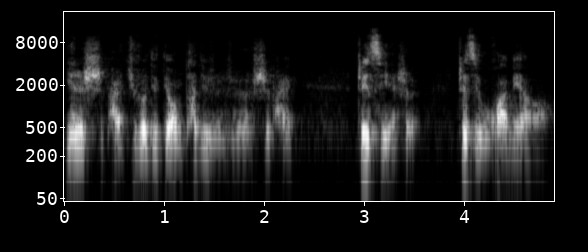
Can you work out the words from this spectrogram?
也是实拍，据说就掉了，他就是实拍。这次也是，这次有画面啊。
